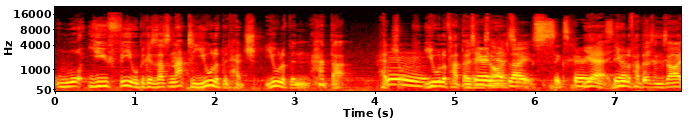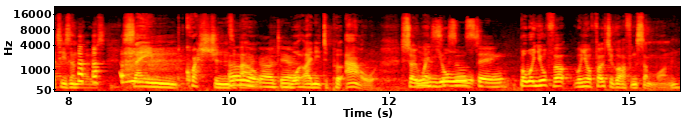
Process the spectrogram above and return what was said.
what you feel because as an actor you will have been head you will have been had that headshot you will have had those Deer anxieties experience. yeah, you will have had those anxieties and those same questions Oh about God, yeah. what I need to put out. So when you're, exhausting. but when you're pho- when you're photographing someone,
